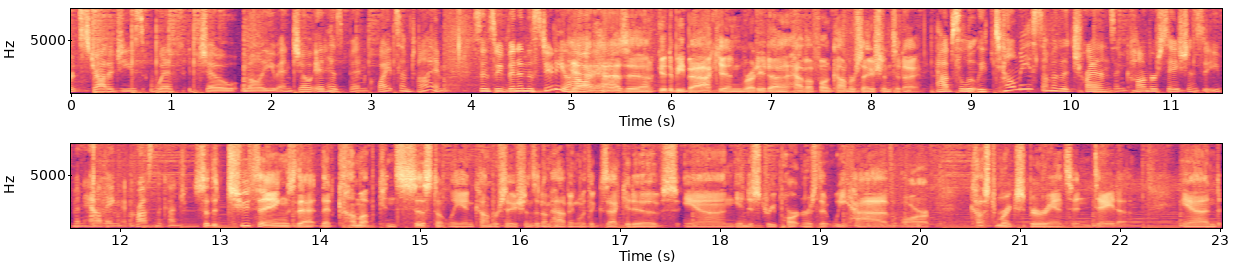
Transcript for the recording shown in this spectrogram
Expert Strategies with Joe Welu. And Joe, it has been quite some time since we've been in the studio. Yeah, it has. Uh, good to be back and ready to have a fun conversation today. Absolutely. Tell me some of the trends and conversations that you've been having across the country. So the two things that that come up consistently in conversations that I'm having with executives and industry partners that we have are customer experience and data. And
